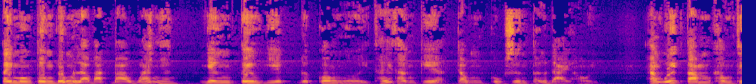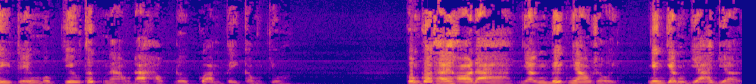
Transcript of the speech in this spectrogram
Tây Môn Tung đúng là bạch bào Quá nhân, nhưng tiêu diệt được con người thế thần kia trong cuộc sinh tử đại hội. Hắn quyết tâm không thi triển một chiêu thức nào đã học được của âm ti công chúa. Cũng có thể họ đã nhận biết nhau rồi, nhưng vẫn giả vờ.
